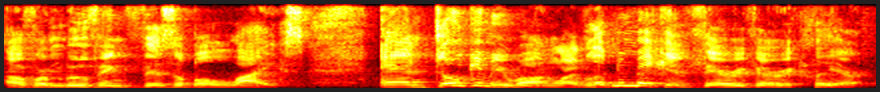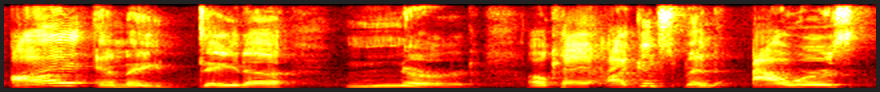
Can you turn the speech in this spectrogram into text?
of removing visible likes. And don't get me wrong, like let me make it very, very clear. I am a data nerd, okay? I can spend hours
